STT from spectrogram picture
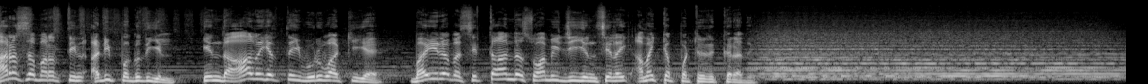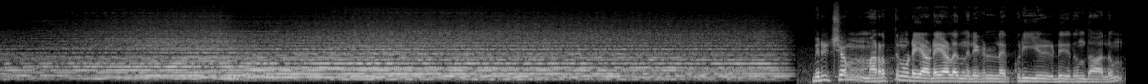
அரச மரத்தின் அடிப்பகுதியில் இந்த ஆலயத்தை உருவாக்கிய பைரவ சித்தாந்த சுவாமிஜியின் சிலை அமைக்கப்பட்டிருக்கிறது. விருட்சம் மரத்தினுடைய அடையாள நிலைகளில் குறியீடு இருந்தாலும்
